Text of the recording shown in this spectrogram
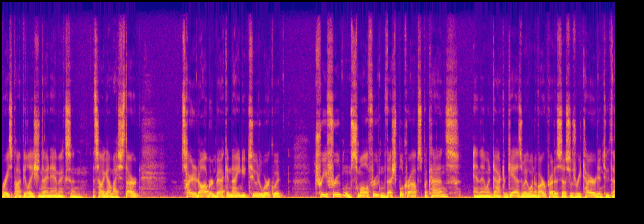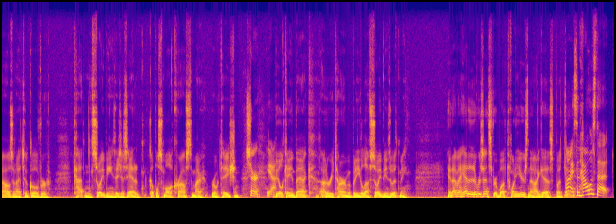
race population dynamics, and that's how I got my start was hired at Auburn back in 92 to work with tree fruit and small fruit and vegetable crops, pecans. And then when Dr. Gazaway, one of our predecessors, retired in 2000, I took over cotton and soybeans. They just added a couple small crops to my rotation. Sure, yeah. Bill came back out of retirement, but he left soybeans with me. And I've had it ever since for about 20 years now, I guess. But uh, Nice. Uh, and how was that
